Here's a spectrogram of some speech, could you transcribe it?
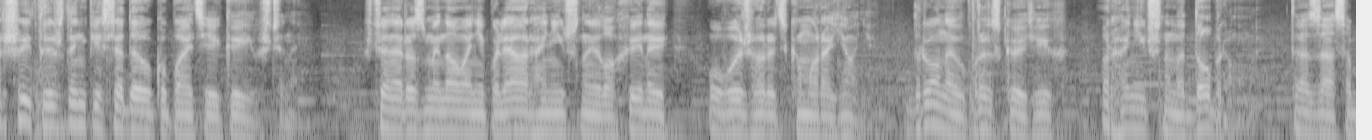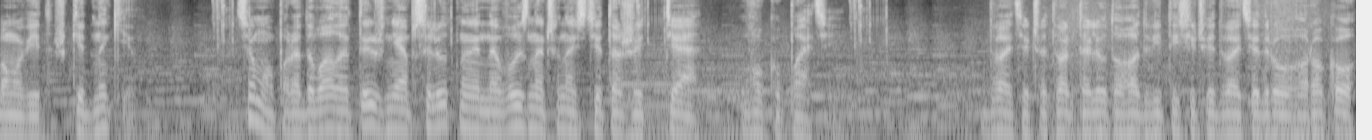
Перший тиждень після деокупації Київщини. Ще не розміновані поля органічної лохини у Вишгородському районі. Дрони вприскують їх органічними добривами та засобами від шкідників. Цьому передували тижні абсолютної невизначеності та життя в окупації. 24 лютого 2022 року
